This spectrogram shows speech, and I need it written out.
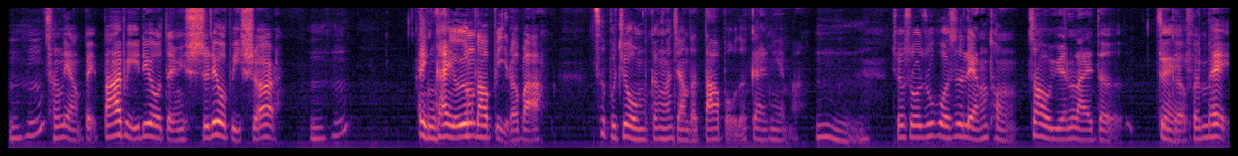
嗯哼，乘两倍，八比六等于十六比十二。嗯哼，哎、欸，你看有用到比了吧？这不就我们刚刚讲的 double 的概念吗？嗯，就是说，如果是两桶照原来的这个分配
